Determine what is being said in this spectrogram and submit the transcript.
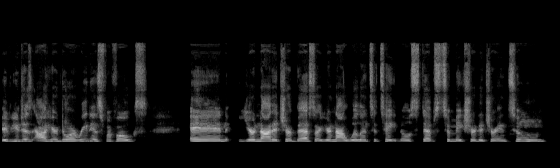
if you just out here doing readings for folks and you're not at your best or you're not willing to take those steps to make sure that you're in tune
